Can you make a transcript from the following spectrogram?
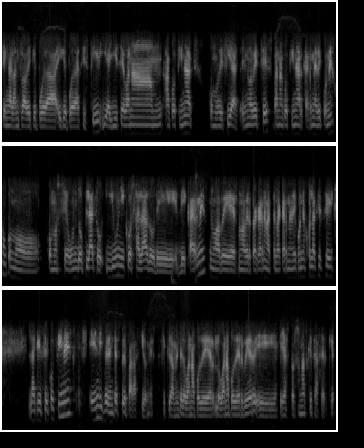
tenga la entrada y que pueda y que pueda asistir y allí se van a, cocinar, como decías, nueve chefs van a cocinar carne de conejo como, como segundo plato y único salado de, de carnes, no va a haber no va a haber otra carne, va a ser la carne de conejo la que se la que se cocine en diferentes preparaciones. Efectivamente lo van a poder lo van a poder ver eh, aquellas personas que se acerquen.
